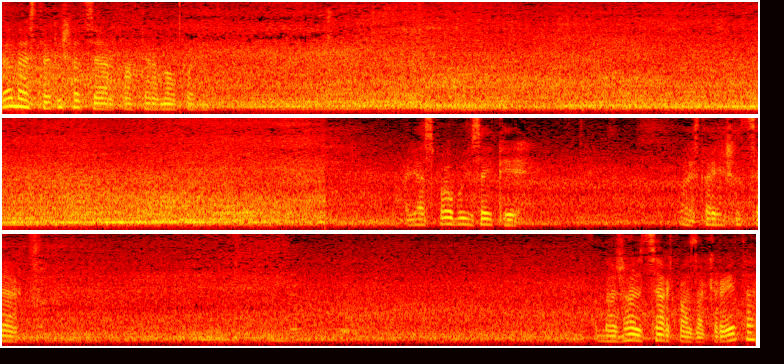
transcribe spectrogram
Це найстаріша церква в Тернополі. А я спробую зайти в найстарішу церкву. На жаль, церква закрита.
